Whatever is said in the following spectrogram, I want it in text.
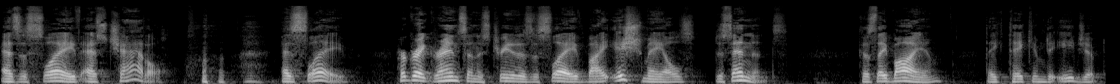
as a slave, as chattel, as slave. Her great grandson is treated as a slave by Ishmael's descendants because they buy him. They take him to Egypt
